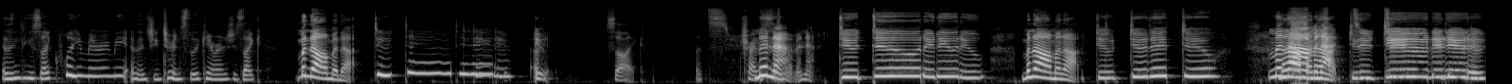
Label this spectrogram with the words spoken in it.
and then he's like, "Will you marry me?" And then she turns to the camera and she's like, "Phenomena." Do do do do. do." Okay. So like, let's try. it. Mahna Mahna. Do do do do do. Phenomena. Do do do do. Mahna Mahna. Do do do do do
